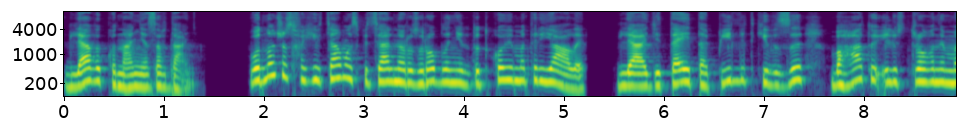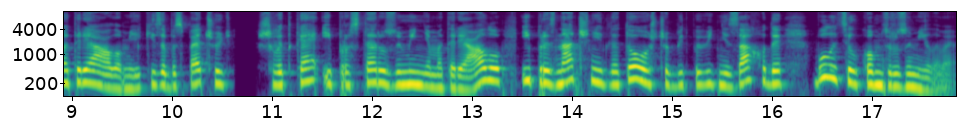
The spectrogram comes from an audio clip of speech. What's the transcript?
для виконання завдань. Водночас фахівцями спеціально розроблені додаткові матеріали для дітей та підлітків з багатоілюстрованим матеріалом, які забезпечують швидке і просте розуміння матеріалу і призначені для того, щоб відповідні заходи були цілком зрозумілими.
